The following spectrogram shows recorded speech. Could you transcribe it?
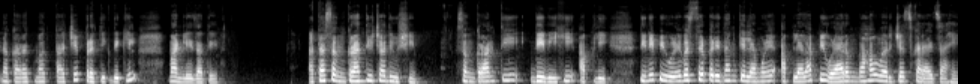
नकारात्मकताचे प्रतीक देखील मानले जाते. आता संक्रांतीच्या दिवशी संक्रांती देवी ही आपली. तिने पिवळे वस्त्र परिधान केल्यामुळे आपल्याला पिवळा रंग हा वर्जच करायचा आहे.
